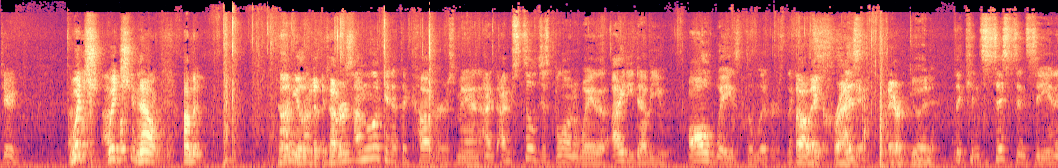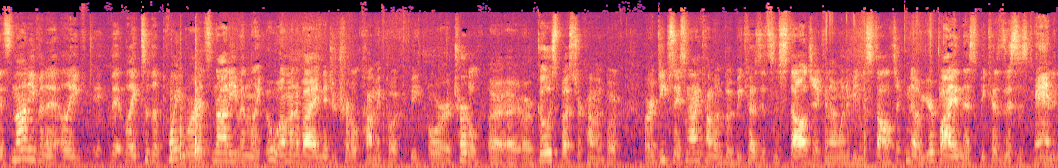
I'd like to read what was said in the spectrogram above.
dude. I'm Which look- I'm which now the- I'm Huh? You looking at the covers? I'm looking at the covers, man. I, I'm still just blown away that IDW always delivers. The Oh, they crack consist- it. They're good. The consistency, and it's not even a, like it, like to the point where it's not even like, oh, I'm gonna buy a Ninja Turtle comic book be, or a Turtle or, or, or Ghostbuster comic book or a Deep Space Nine comic book because it's nostalgic and I want to be nostalgic. No, you're buying this because this is canon.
